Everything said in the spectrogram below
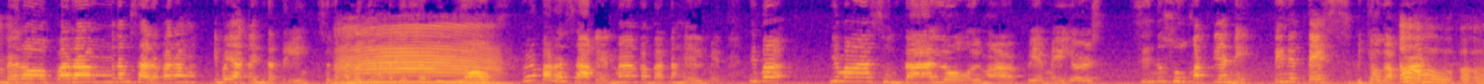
Mm. Pero parang, Madam Sara, parang iba yata yung dating. So napanood din naman yan sa video. Mm. Pero para sa akin, mga kabatang helmet, di ba, yung mga sundalo o yung mga PMAers, sinusukat yan eh. Tinetest, videographer. Oo, oo.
